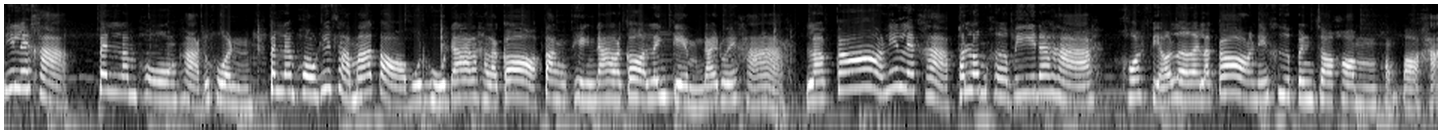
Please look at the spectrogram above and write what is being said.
นี่เลยค่ะเป็นลำโพงค่ะทุกคน เป็นลำโพงที่สามารถต่อบลูทูธได้นะคะ แล้วก็ฟังเพลงได้แล้วก็เล่นเกมได้ด้วยค่ะ แล้วก็นี่เลยค่ะ พัดลมเคอร์บี้นะคะโคตรเฟี้ยวเลย แล้วก็อันนี้คือเป็นจอคอมของปอค่ะ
